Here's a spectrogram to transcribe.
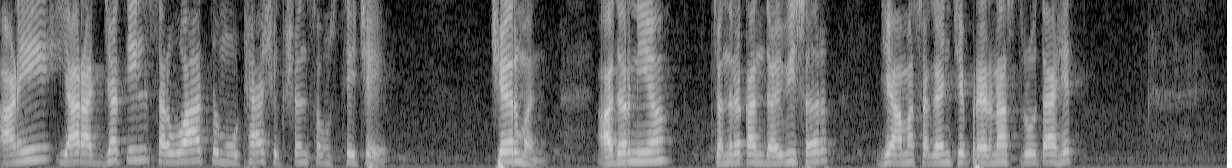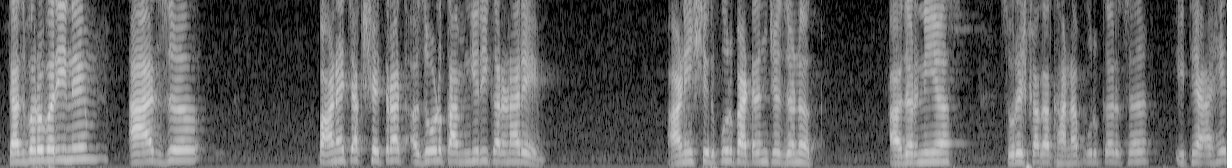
आणि या राज्यातील सर्वात मोठ्या शिक्षण संस्थेचे चेअरमन आदरणीय चंद्रकांत दळवी सर जे आम्हा सगळ्यांचे प्रेरणास्रोत आहेत. त्याचबरोबरीने आज पाण्याच्या क्षेत्रात अजोड कामगिरी करणारे आणि शिरपूर पॅटर्नचे जनक आदरणीय सुरेश काका खानापूरकर सर इथे आहेत.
